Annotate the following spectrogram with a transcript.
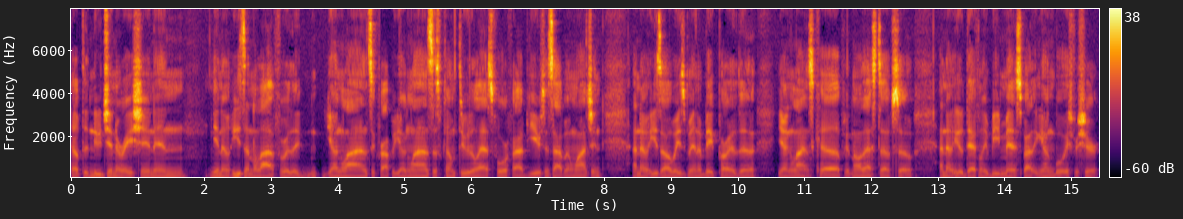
help the new generation and you know, he's done a lot for the young lions, the crop of young lions that's come through the last four or five years since I've been watching. I know he's always been a big part of the Young Lions Cup and all that stuff. So I know he'll definitely be missed by the young boys for sure.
